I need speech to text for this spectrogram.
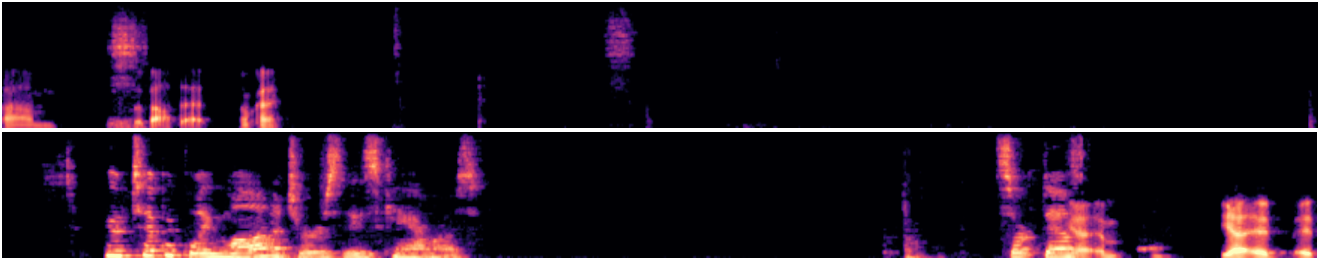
um, about that. Okay. Who typically monitors these cameras? Circ desk? Yeah, um, yeah. At, at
